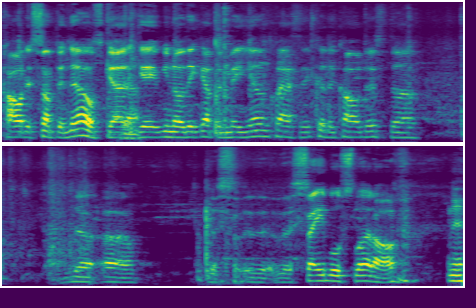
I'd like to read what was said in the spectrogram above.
called it something else got Yeah. gave you know they got the Mae Young class they could have called this the the uh the the, the Sable Slut Off What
